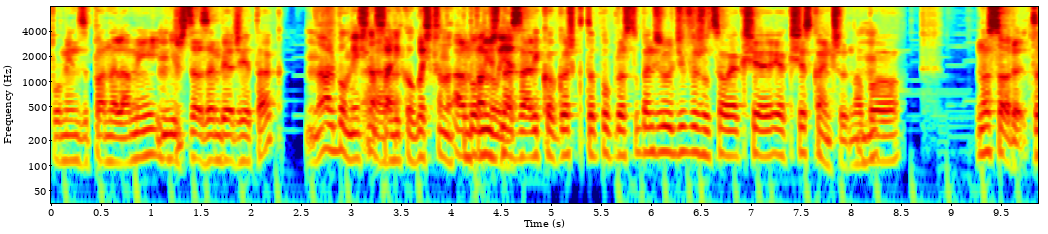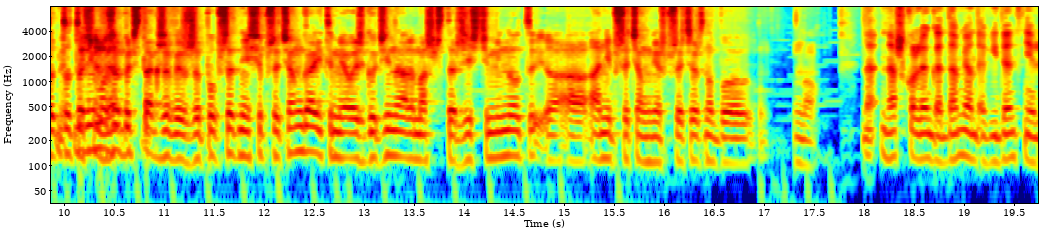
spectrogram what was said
pomiędzy panelami, hmm. niż zazębiać je tak, no albo mieć na sali kogoś, kto nad Albo mieć na sali kogoś, kto po prostu będzie ludzi wyrzucał jak się, jak się skończy, no mhm. bo No sorry, to, to, to Myślę, nie może że... być tak, że wiesz, że poprzednie się przeciąga i ty miałeś godzinę, ale masz 40 minut, a, a nie przeciągniesz przecież, no bo no. Na, nasz kolega Damian ewidentnie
